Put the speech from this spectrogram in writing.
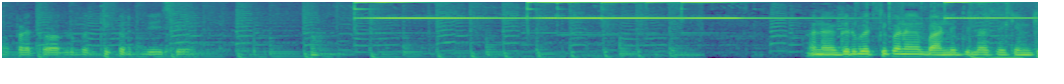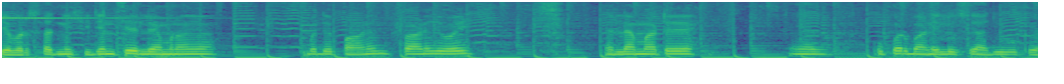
આપણે તો અગરબત્તી કરી દીધી છે. અને અગરબત્તી પણ અહીંયા બાંધી દીધા છે, કેમ કે વરસાદની સિઝન છે એટલે હમણાં અહીંયા બધે પાણી પાણી હોય. એટલા માટે અહીંયા ઉપર બાંધેલું છે, આજુ કે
